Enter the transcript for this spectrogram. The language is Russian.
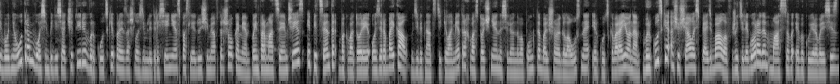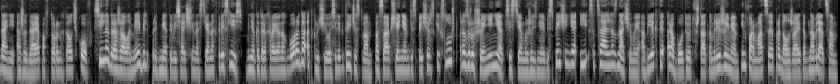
Сегодня утром в 8.54 в Иркутске произошло землетрясение с последующими авторшоками. По информации МЧС, эпицентр в акватории озера Байкал в 19 километрах восточнее населенного пункта Большое Голоусное Иркутского района. В Иркутске ощущалось 5 баллов. Жители города массово эвакуировались из зданий, ожидая повторных толчков. Сильно дрожала мебель, предметы, висящие на стенах, тряслись. В некоторых районах города отключилось электричество. По сообщениям диспетчерских служб, разрушений нет. Системы жизнеобеспечения и социально значимые объекты работают в штатном режиме. Информация продолжает обновляться.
